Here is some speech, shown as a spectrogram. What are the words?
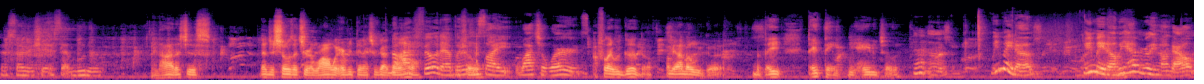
That southern shit. It's that voodoo. Nah, that's just that just shows that you're aligned with everything that you got No, going I on. I feel that, but You it's me? just like watch your words. I feel like we're good though. I mean, I know we're good, but they they think we hate each other. We made up. We made up. We haven't really hung out.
